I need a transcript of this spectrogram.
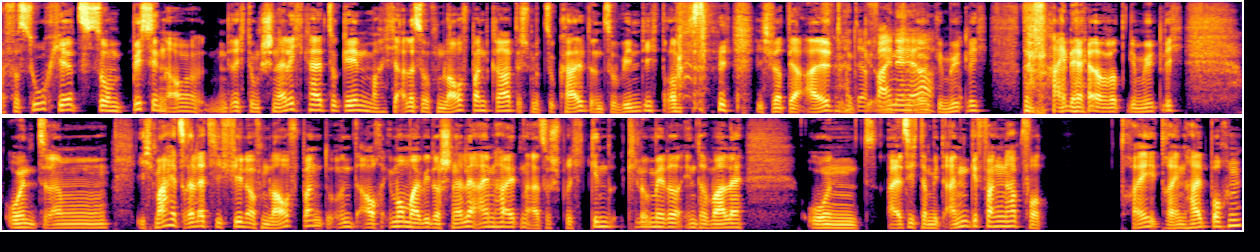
versuche jetzt so ein bisschen auch in Richtung Schnelligkeit zu gehen. Mache ich alles auf dem Laufband gerade. Ist mir zu kalt und zu windig draußen. Ich werde ja alt und, Der feine und, Herr. Äh, gemütlich. Der feine Herr wird gemütlich. Und ähm, ich mache jetzt relativ viel auf dem Laufband und auch immer mal wieder schnelle Einheiten, also sprich Kilometerintervalle und als ich damit angefangen habe, vor drei, dreieinhalb Wochen,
